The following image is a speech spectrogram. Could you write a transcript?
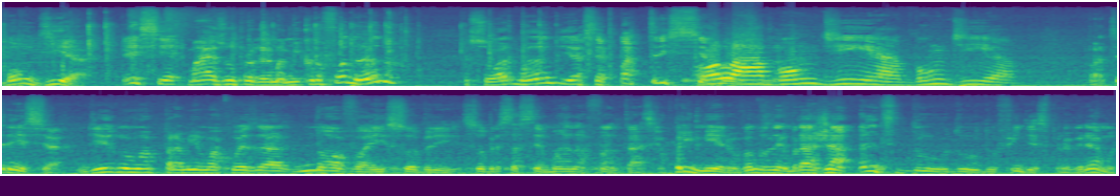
Bom dia, esse é mais um programa Microfonando. Eu sou Armando e essa é Patrícia. Olá, bom dia, bom dia. Patrícia, diga para mim uma coisa nova aí sobre, sobre essa semana fantástica. Primeiro, vamos lembrar já antes do, do, do fim desse programa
